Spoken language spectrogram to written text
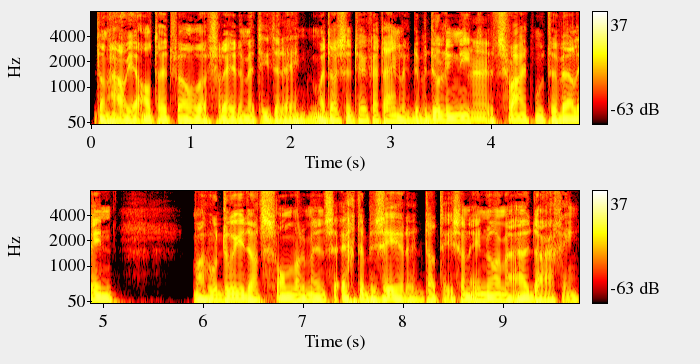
Dan hou je altijd wel eh, vrede met iedereen. Maar dat is natuurlijk uiteindelijk de bedoeling niet. Nee. Het zwaard moet er wel in. Maar hoe doe je dat zonder mensen echt te bezeren? Dat is een enorme uitdaging.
